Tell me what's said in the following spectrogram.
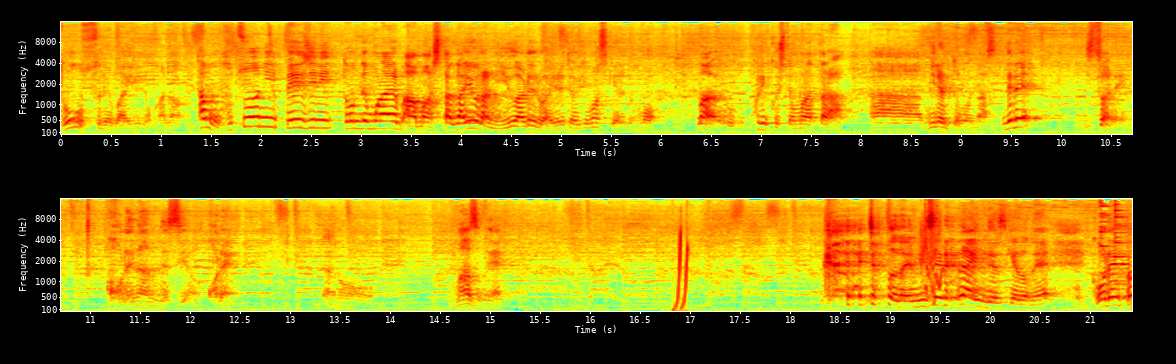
どうすればいいのかな。多分普通にページに飛んでもらえればあ、まあ、下概要欄に URL は入れておきますけれどもまあクリックしてもらったらあ見れると思います。でね実はねこれなんですよこれ。あのまずねちょっとね見せれないんですけどね。これとちょっ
